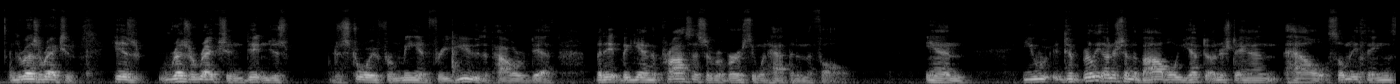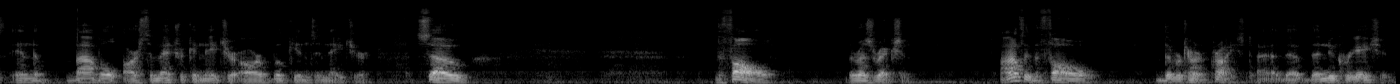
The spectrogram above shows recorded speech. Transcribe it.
The resurrection, his resurrection didn't just destroy for me and for you the power of death, but it began the process of reversing what happened in the fall. And you to really understand the Bible, you have to understand how so many things in the Bible are symmetric in nature, are bookends in nature. So the fall, the resurrection. Honestly, the fall, the return of Christ, uh, the the new creation.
